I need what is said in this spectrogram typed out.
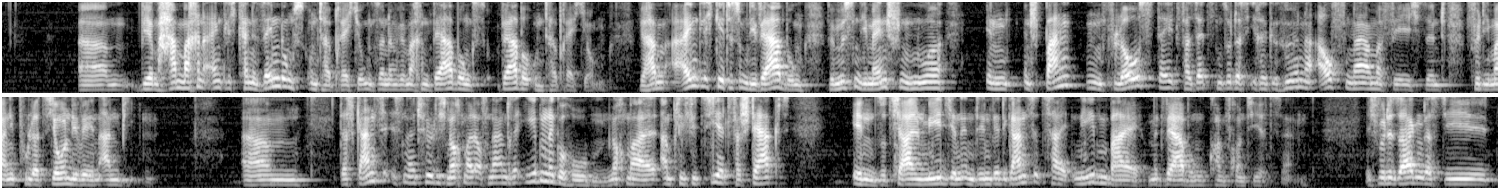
ähm, wir machen eigentlich keine Sendungsunterbrechung, sondern wir machen Werbungs Werbeunterbrechung. Wir haben, eigentlich geht es um die Werbung. Wir müssen die Menschen nur in entspannten Flow-State versetzen, sodass ihre Gehirne aufnahmefähig sind für die Manipulation, die wir ihnen anbieten. Ähm, das Ganze ist natürlich nochmal auf eine andere Ebene gehoben, nochmal amplifiziert, verstärkt in sozialen Medien, in denen wir die ganze Zeit nebenbei mit Werbung konfrontiert sind. Ich würde sagen, dass die,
